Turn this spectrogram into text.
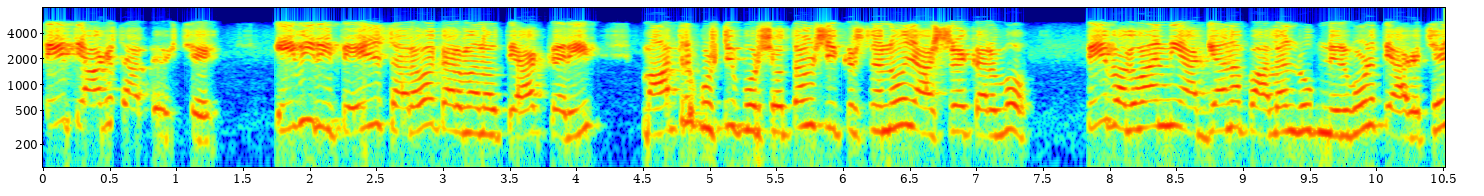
તે ત્યાગ સાત્વિક છે. એવી રીતે જ સર્વ કર્મનો ત્યાગ કરી માત્ર પુષ્ટિ પુરુષોત્તમ શ્રી કૃષ્ણનો જ આશ્રય કરવો. તે ભગવાનની આજ્ઞાના પાલન રૂપ નિર્ગુણ ત્યાગ છે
